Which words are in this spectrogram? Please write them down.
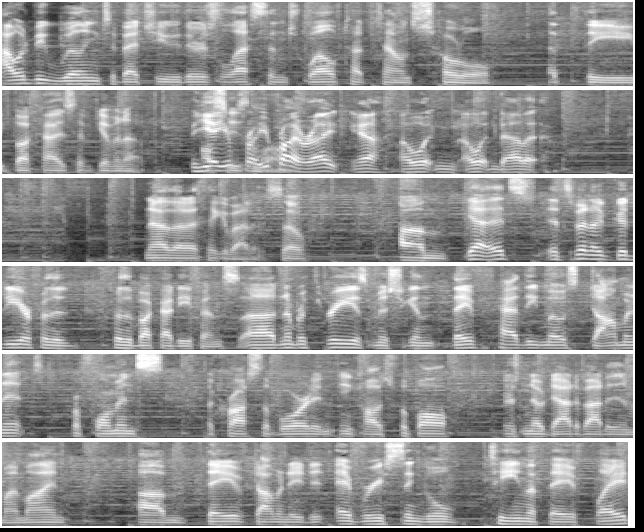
I would be willing to bet you there's less than 12 touchdowns total that the Buckeyes have given up. Yeah, you're, pro- you're probably right. Yeah, I wouldn't I wouldn't doubt it. Now that I think about it. So, um, yeah, it's it's been a good year for the for the Buckeye defense. Uh, number three is Michigan. They've had the most dominant performance across the board in, in college football. There's no doubt about it in my mind. Um, they've dominated every single team that they've played,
